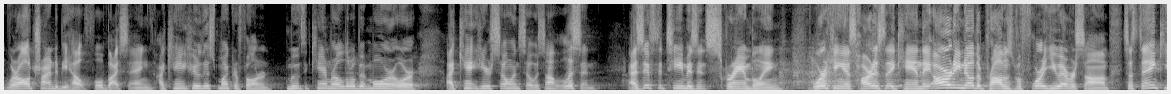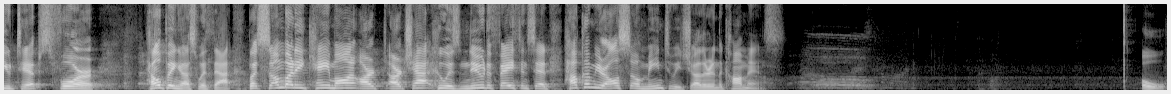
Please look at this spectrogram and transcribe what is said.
we're all trying to be helpful by saying, I can't hear this microphone, or move the camera a little bit more, or I can't hear so and so. It's not, listen, as if the team isn't scrambling, working as hard as they can. They already know the problems before you ever saw them. So thank you, Tips, for helping us with that. But somebody came on our, our chat who is new to faith and said, How come you're all so mean to each other in the comments? Oh.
